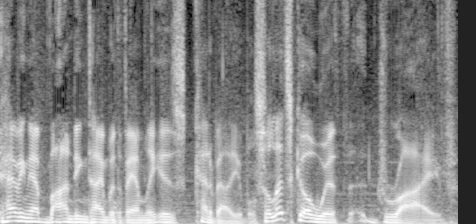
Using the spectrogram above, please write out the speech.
having that bonding time with the family is kind of valuable. So let's go with drive.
